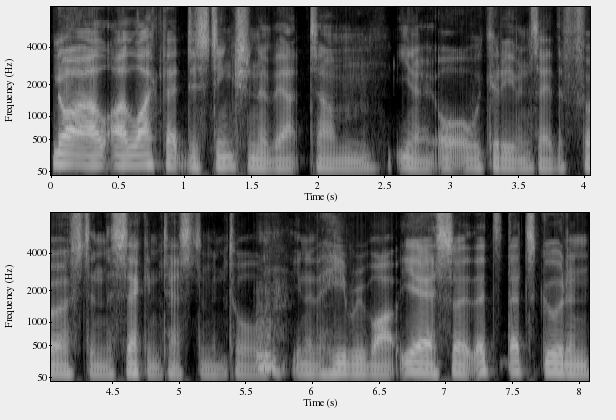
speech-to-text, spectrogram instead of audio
No, I, I like that distinction about, um, you know, or we could even say the first and the second testament, or you know, the Hebrew Bible. Yeah, so that's that's good. And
